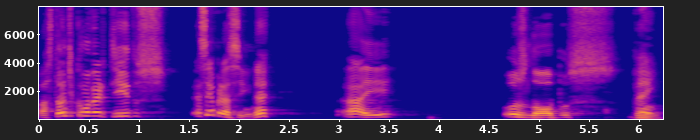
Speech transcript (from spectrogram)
bastante convertidos, é sempre assim, né? Aí os lobos vêm.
